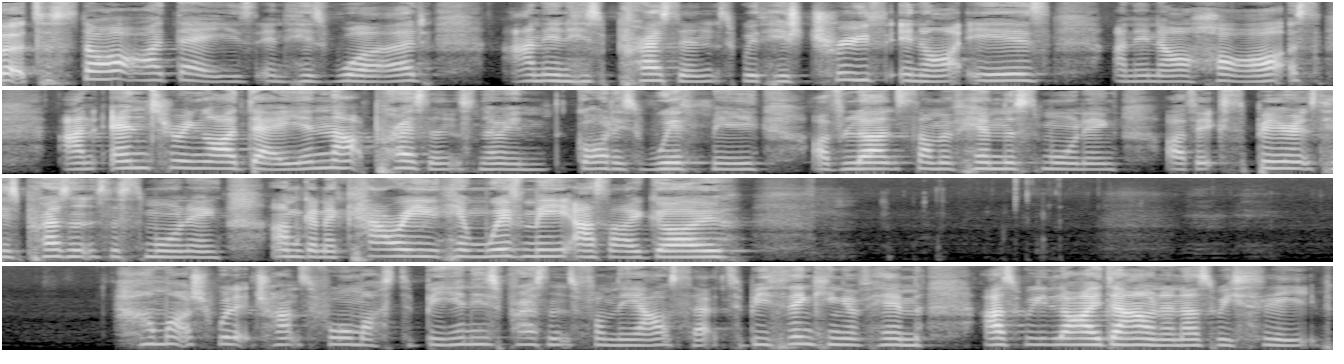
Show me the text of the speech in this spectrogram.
but to start our days in His Word and in His presence with His truth in our ears and in our hearts, and entering our day in that presence, knowing God is with me. I've learned some of Him this morning, I've experienced His presence this morning. I'm going to carry Him with me as I go. How much will it transform us to be in His presence from the outset, to be thinking of Him as we lie down and as we sleep?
